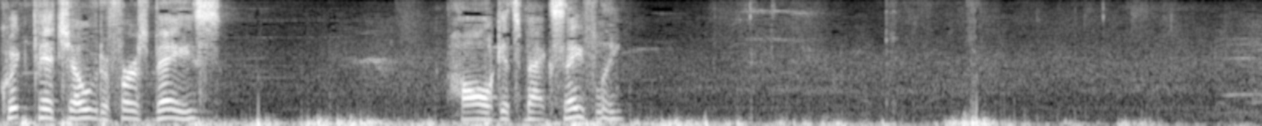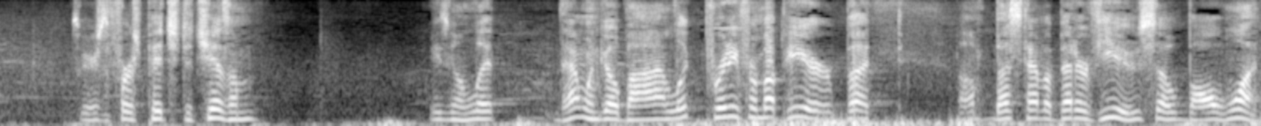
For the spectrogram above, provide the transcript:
Quick pitch over to first base. Hall gets back safely. So here's the first pitch to Chisholm. He's going to let that one go by. Look pretty from up here, but uh, must have a better view, so ball one.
